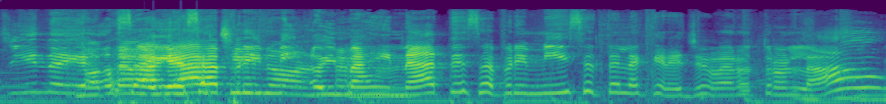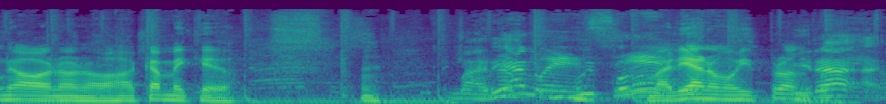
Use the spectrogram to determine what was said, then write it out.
Chino, y- No o te sea, vayas, esa Chino. imagínate, esa primicia te la querés llevar a otro lado. No, no, no, acá me quedo. Mariano, muy pronto. Mariano, muy pronto. Mira,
